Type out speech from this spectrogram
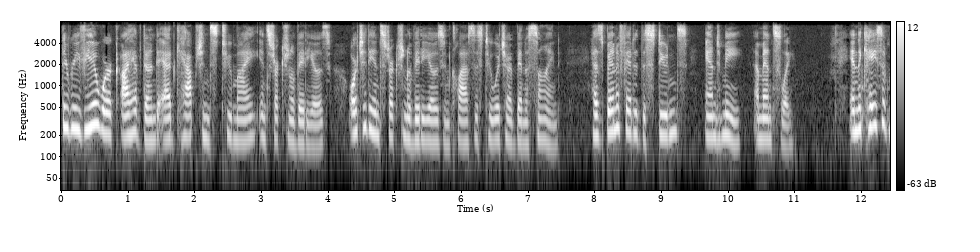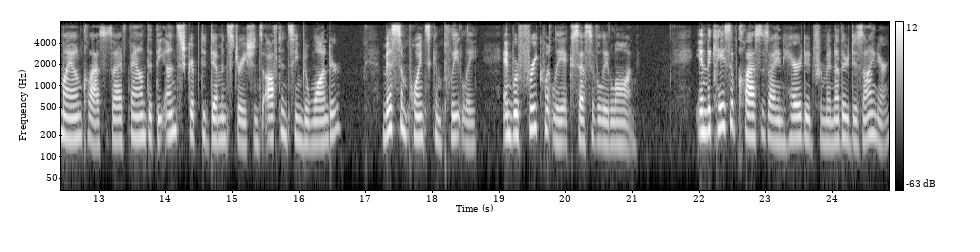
The review work I have done to add captions to my instructional videos or to the instructional videos in classes to which I've been assigned has benefited the students and me immensely. In the case of my own classes, I have found that the unscripted demonstrations often seem to wander missed some points completely, and were frequently excessively long. In the case of classes I inherited from another designer,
